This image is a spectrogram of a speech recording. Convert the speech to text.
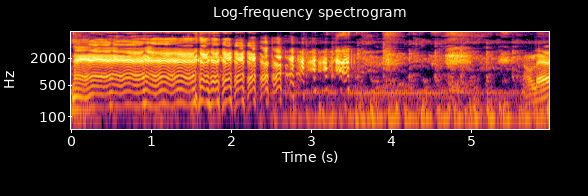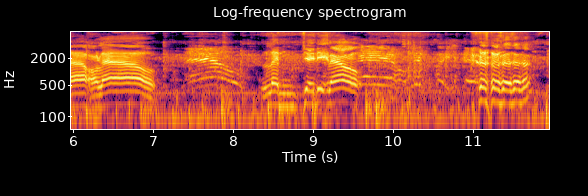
แหน่เอา แล้วเอาแล้ว แล้วเล่นเจดีแล้ว แล้วเล่นไปแล้ว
